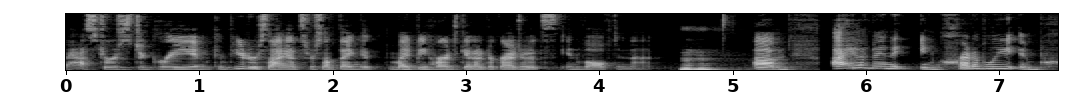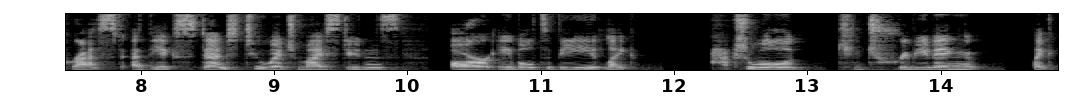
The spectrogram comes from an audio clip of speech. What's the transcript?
master's degree in computer science or something, it might be hard to get undergraduates involved in that. Mm-hmm. Um, I have been incredibly impressed at the extent to which my students are able to be like actual contributing, like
